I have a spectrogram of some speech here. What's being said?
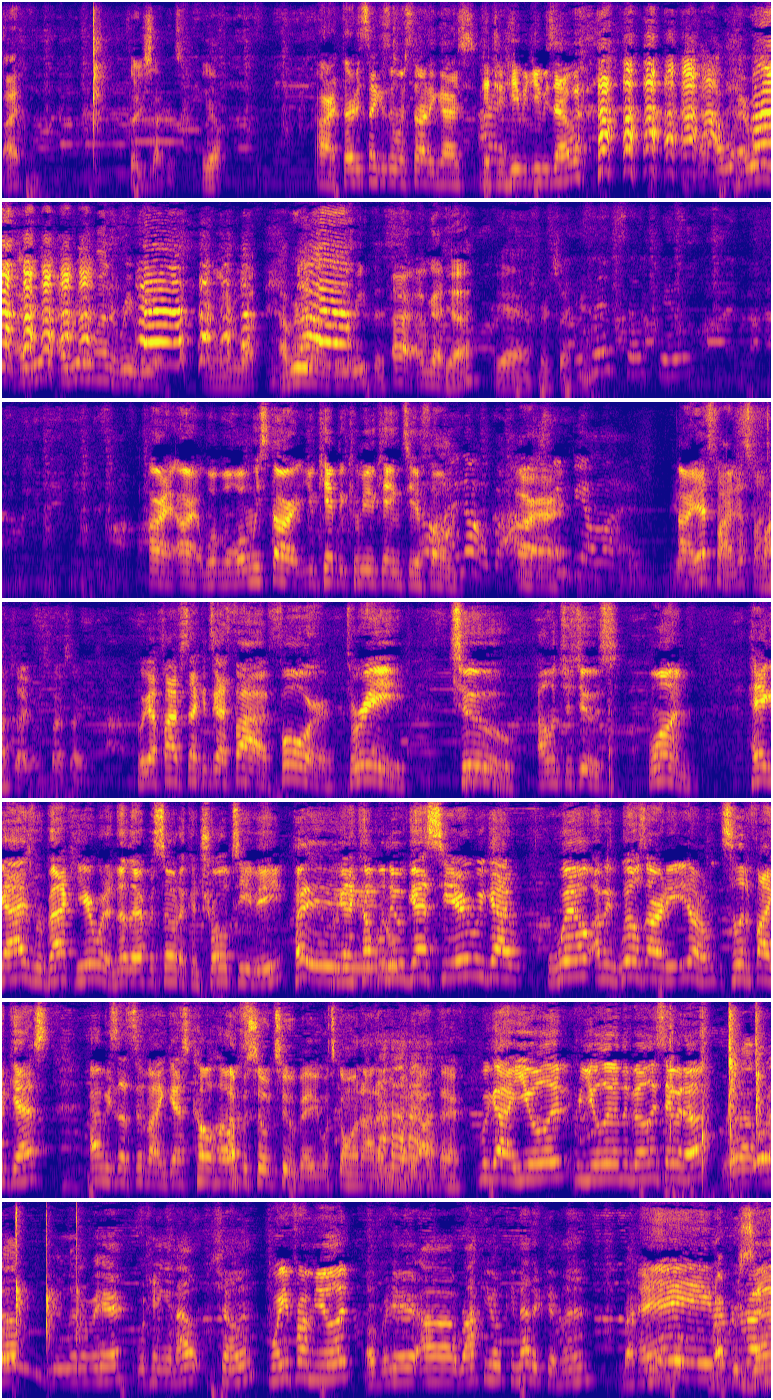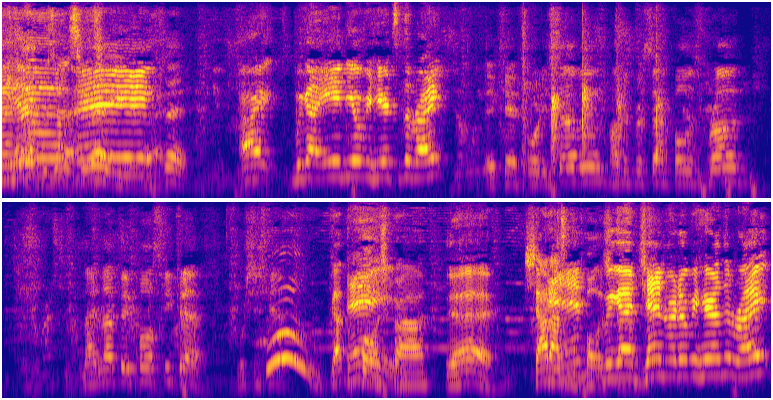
Right? 30 seconds. Yep. All right, 30 seconds and we're starting, guys. Get your heebie-jeebies out. I, I, I really, I really, I really want to reread it. You wanted what? I really want to reread this. All right, I'm good. Yeah? Yeah, for a Isn't second. this so cute? All right, all right. Well, well, when we start, you can't be communicating to your No, phone. I know, but I'm All just right. gonna be online. All right, that's fine. That's fine. Five seconds. Five seconds. We got five seconds, guys. Five, four, three, two. I'll introduce one. Hey guys, we're back here with another episode of Control TV. Hey! We got a couple new guests here. We got Will. I mean, Will's already, you know, solidified guest. I mean, solidified guest co-host. Episode two, baby. What's going on, everybody out there? We got Hewlett. Hewlett in the building. Say what up. What up, what up? You over here? We're hanging out, chilling. Where you from, Hewlett? Over here, uh, Rocky Hill, Connecticut, man. Rocky Hey, Hill. Represent- Rocky Hill. represent That's Hey. That's it. All right, we got Andy over here to the right. AK-47, 100% Polish blood. Najlepiej polski krew. Musisz wiedzieć. Woo! Got the Hey. Polish crowd. Yeah. Shout out to the and Polish we crowd. got Jen right over here on the right.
